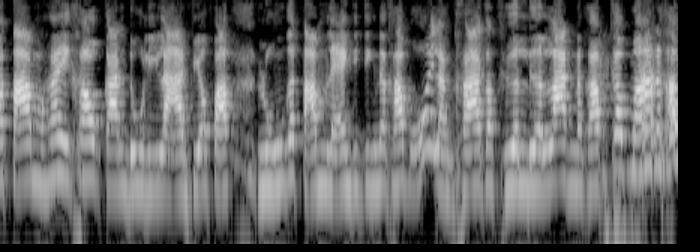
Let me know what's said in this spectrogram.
มาตำให้เข้ากันดูลีลานเฟี้ยวฟ้าลุงก็ตำแรงจริงๆนะครับโอ้ยหลังคาจะเทือนเรือนลั่นนะครับกลับมานะครับ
